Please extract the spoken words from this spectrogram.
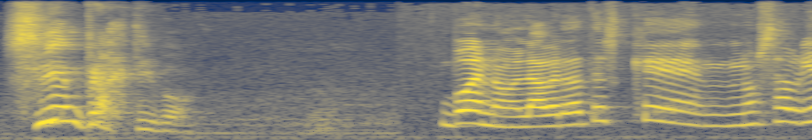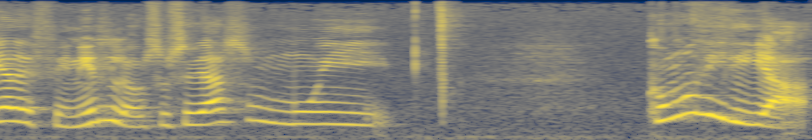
Siempre activo. Bueno, la verdad es que no sabría definirlo. Sus ideas son muy... ¿Cómo diría?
